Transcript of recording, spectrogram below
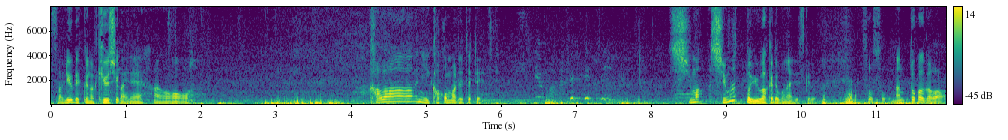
さあリューベックの旧市街ね、あのー川に囲まれてて島島というわけでもないですけどそうそうなんとか川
